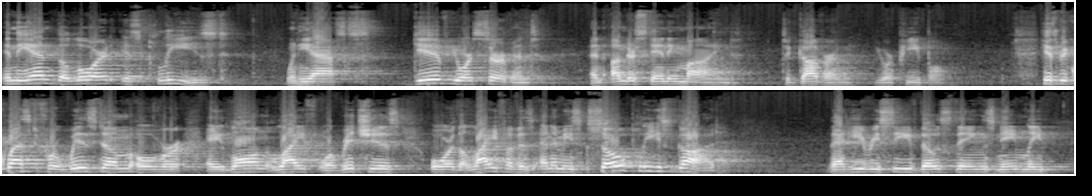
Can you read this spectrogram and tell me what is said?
In the end, the Lord is pleased when he asks, Give your servant an understanding mind to govern your people. His request for wisdom over a long life or riches or the life of his enemies so pleased God that he received those things, namely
